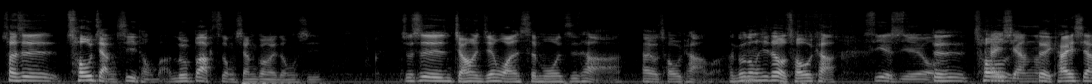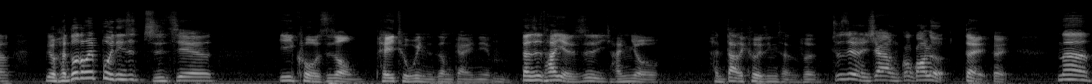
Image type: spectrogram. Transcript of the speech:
算是抽奖系统吧，Loot Box 这种相关的东西。就是假如你今天玩神魔之塔、它有抽卡嘛，很多东西都有抽卡，CS 也有，对对，抽开箱啊。对开箱，有很多东西不一定是直接 equal 这种 pay to win 的这种概念，嗯。但是它也是含有很大的氪金成分。就是有点像刮刮乐。对对，那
